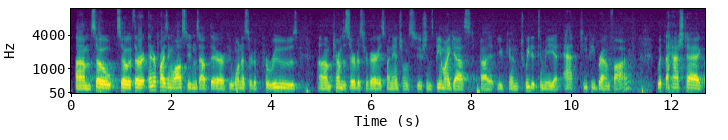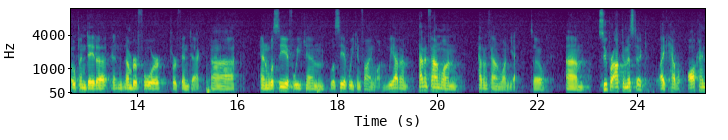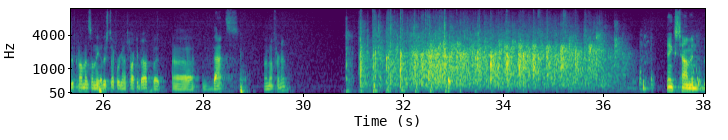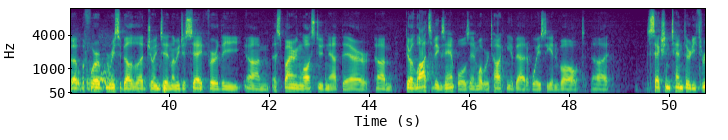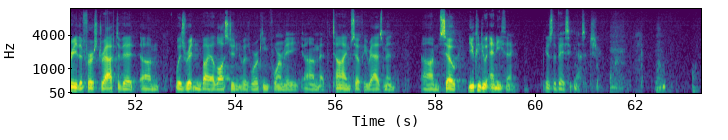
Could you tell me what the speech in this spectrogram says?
Um, so, so if there are enterprising law students out there who want to sort of peruse um, terms of service for various financial institutions, be my guest. Uh, you can tweet it to me at, at tpbrown5 with the hashtag open data and number four for fintech. Uh, and we'll see if we can, we'll see if we can find one. We haven't, haven't found one, haven't found one yet. So um, super optimistic, like have all kinds of comments on the other stuff we're going to talk about, but uh, that's enough for now. Thanks, Tom. And uh, before Marisabel uh, joins in, let me just say for the um, aspiring law student out there, um, there are lots of examples in what we're talking about of ways to get involved. Uh, Section 1033, the first draft of it, um, was written by a law student who was working for me um, at the time, Sophie Rasman. Um, so you can do anything is the basic message.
